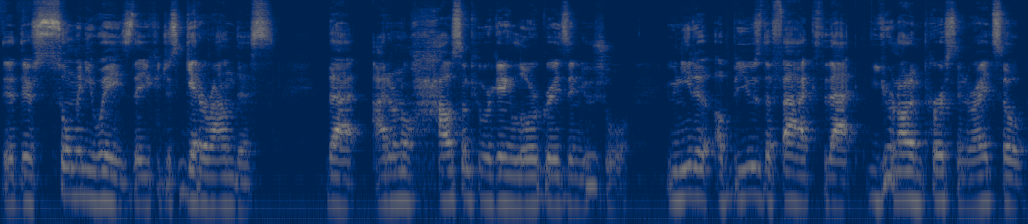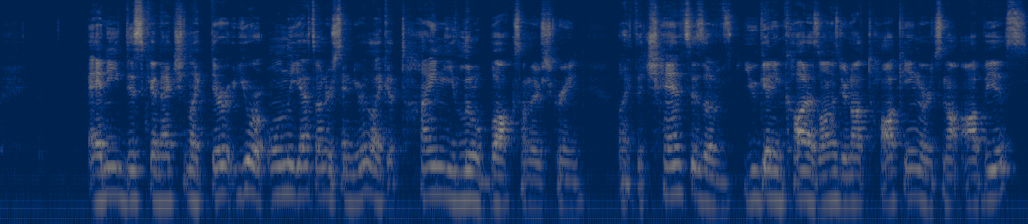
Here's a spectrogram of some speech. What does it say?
There, there's so many ways that you could just get around this that I don't know how some people are getting lower grades than usual. you need to abuse the fact that you're not in person, right? So any disconnection, like there, you are only you have to understand you're like a tiny little box on their screen. Like the chances of you getting caught as long as you're not talking or it's not obvious,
